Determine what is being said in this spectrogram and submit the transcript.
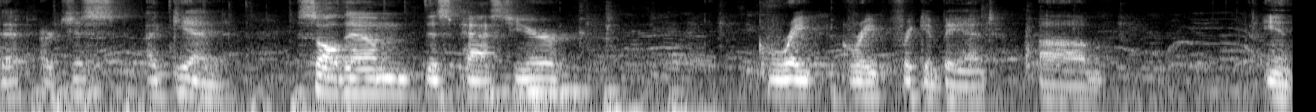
that are just again saw them this past year. Great, great freaking band, um, and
